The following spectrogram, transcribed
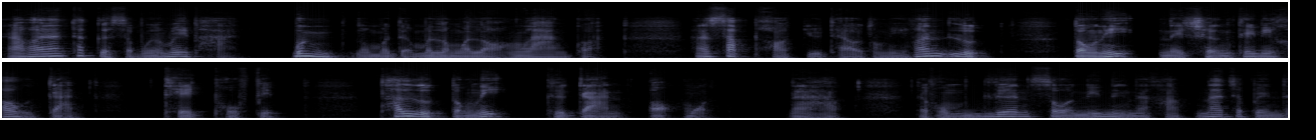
นะเพราะฉะนั้นถ้าเกิดสมมติไม่ผ่านปึ้งลงมาเดี๋ยวมันลงมารอข้างล่างก่อนนั้นซัพพอร์ตอยู่แถวตรงนี้เพราะฉะนั้นหลุดตรงนี้ในเชิงเทคนิคคือการ take profit ถ้าหลุดตรงนี้คือการออกหมดนะครับ แต่ผมเลื่อนโซนนิดนึงนะครับ น่าจะเป็นแ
